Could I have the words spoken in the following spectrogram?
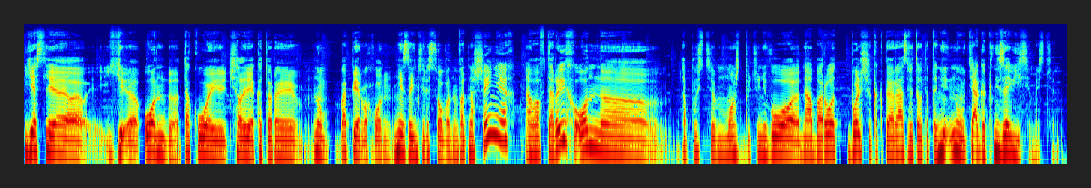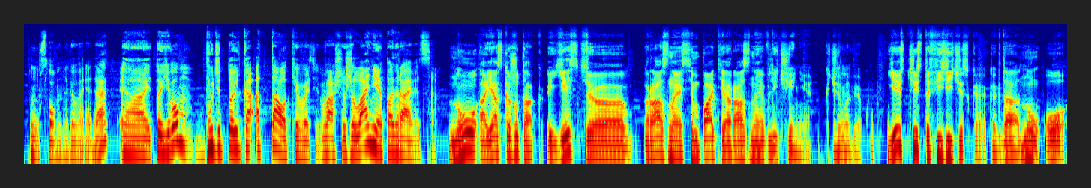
Если э, он такой человек, который, ну, во-первых, он не заинтересован в отношениях, а во-вторых, он, э, допустим, может быть, у него, наоборот, больше как-то развита вот эта, ну, тяга к независимости, ну, условно говоря, да, э, то его будет только отталкивать ваше желание понравиться. Ну, а я скажу так. Есть разная симпатия, разное влечение к человеку. Есть чисто физическое, когда, ну, о,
